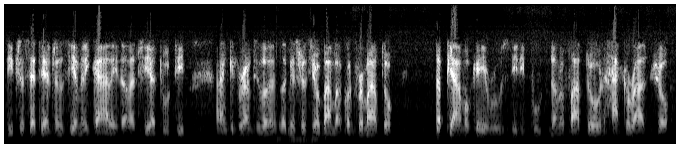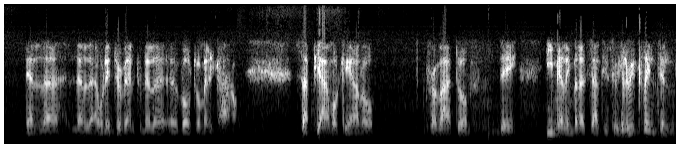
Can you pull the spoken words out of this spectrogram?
17 agenzie americane, dalla CIA a tutti, anche durante la- l'amministrazione Obama ha confermato, sappiamo che i russi di Putin hanno fatto un hackeraggio, nel, nel- un intervento nel eh, voto americano. Sappiamo che hanno trovato dei email imbarazzanti su Hillary Clinton,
